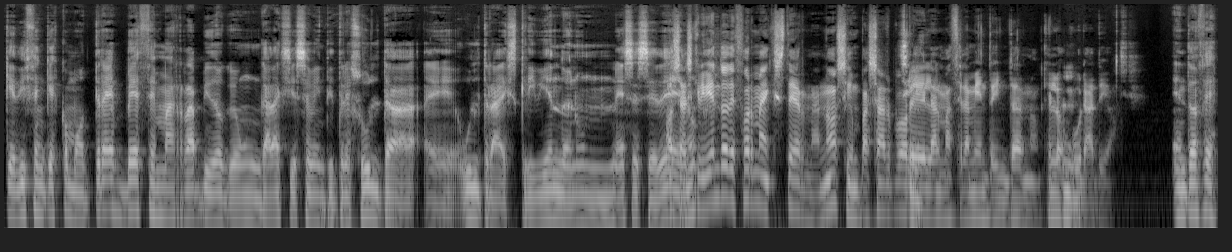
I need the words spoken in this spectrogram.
que dicen que es como tres veces más rápido que un Galaxy S23 Ultra, eh, Ultra escribiendo en un SSD. O sea, escribiendo de forma externa, ¿no? Sin pasar por el almacenamiento interno. Qué locura, mm. tío. Entonces,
